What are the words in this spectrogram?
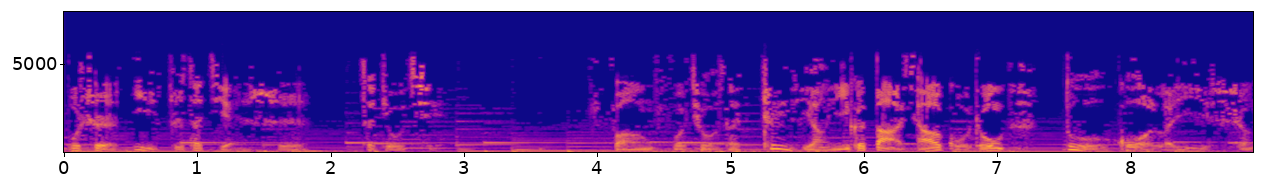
不是一直在捡拾、在丢弃？仿佛就在这样一个大峡谷中度过了一生。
